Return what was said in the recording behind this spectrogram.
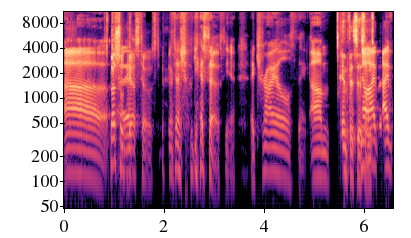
uh, special I, guest host, special guest host. Yeah, a trial thing. Um, Emphasis. No, I've, I've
